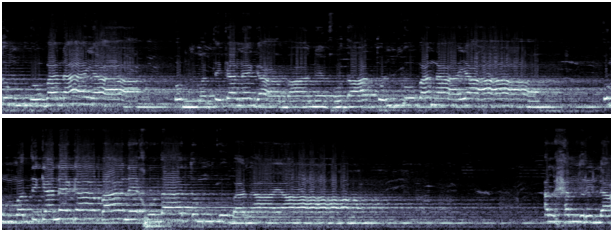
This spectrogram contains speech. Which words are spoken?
तुमको बनाया امت کا نگہبان خدا تم کو بنایا امت کا نگہبان خدا تم کو بنایا আলহামদুলিল্লাহ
